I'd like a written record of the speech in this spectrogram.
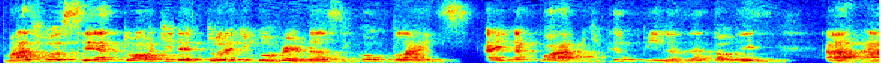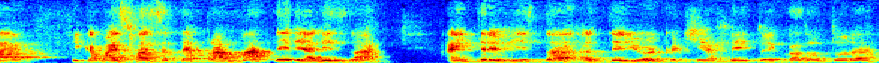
mas você é atual diretora de governança e compliance aí na Coab de Campinas, né, talvez a, a, fica mais fácil até para materializar a entrevista anterior que eu tinha feito aí com a doutora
